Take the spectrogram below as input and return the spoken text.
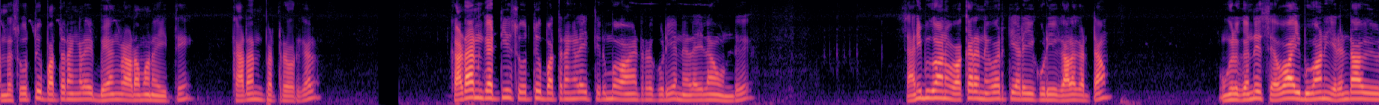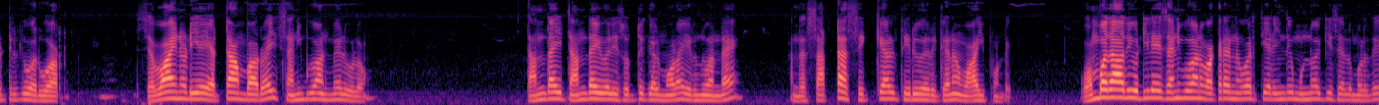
அந்த சொத்து பத்திரங்களை பேங்கில் அடமானம் வைத்து கடன் பெற்றவர்கள் கடன் கட்டி சொத்து பத்திரங்களை திரும்ப வாங்கிடக்கூடிய நிலையெல்லாம் உண்டு. சனி பகவான் வக்கர நிவர்த்தி அடையக்கூடிய காலகட்டம். உங்களுக்கு வந்து செவ்வாய் பகவான் இரண்டாவது வீட்டிற்கு வருவார். செவ்வாயினுடைய எட்டாம் பார்வை சனி பகவான் மேல் விழும். தந்தை தந்தை வழி சொத்துக்கள் மூலம் இருந்து வந்த அந்த சட்ட சிக்கல் திருவருக்கான வாய்ப்புண்டு ஒன்பதாவது வீட்டிலே சனி பகவான் வக்கர நிவர்த்தி அடைந்து முன்னோக்கி செல்லும் பொழுது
